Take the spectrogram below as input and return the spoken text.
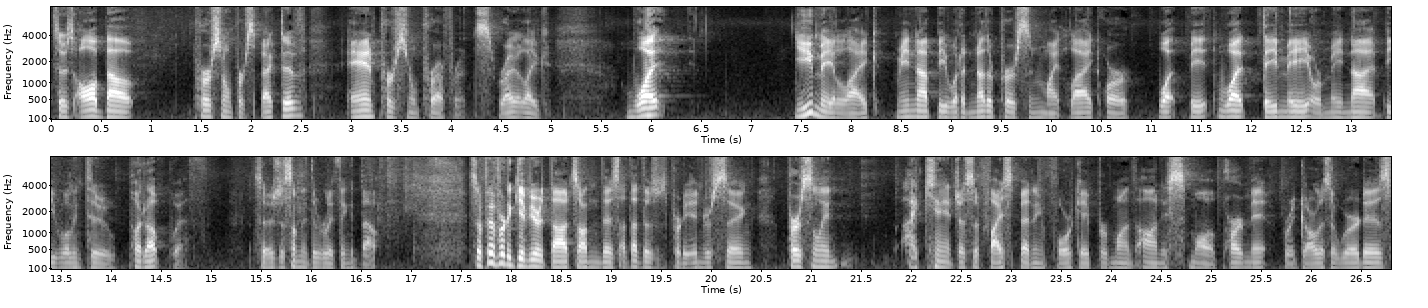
So it's all about personal perspective and personal preference, right? Like what you may like may not be what another person might like or what be, what they may or may not be willing to put up with. So it's just something to really think about. So feel free to give your thoughts on this. I thought this was pretty interesting. Personally, I can't justify spending 4K per month on a small apartment, regardless of where it is.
